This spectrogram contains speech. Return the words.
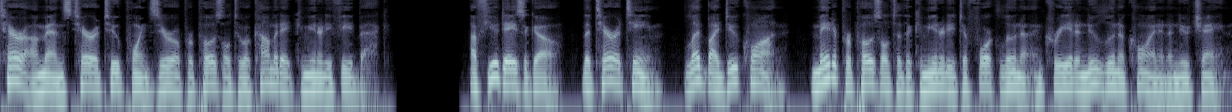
Terra amends Terra 2.0 proposal to accommodate community feedback. A few days ago, the Terra team, led by Do Kwon, made a proposal to the community to fork Luna and create a new Luna coin in a new chain.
